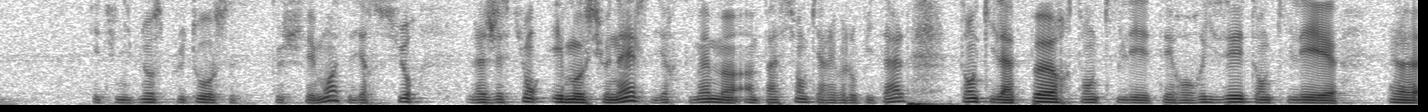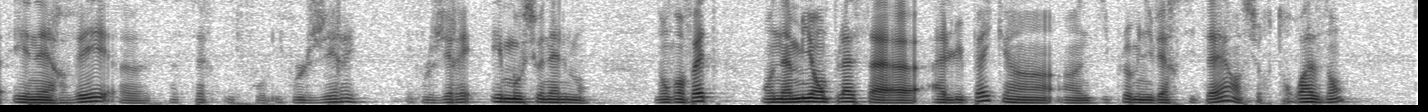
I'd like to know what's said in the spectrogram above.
qui est une hypnose plutôt ce que je fais moi, c'est-à-dire sur la gestion émotionnelle, c'est-à-dire que même un, patient qui arrive à l'hôpital, tant qu'il a peur, tant qu'il est terrorisé, tant qu'il est euh, énervé, euh, il, faut, le gérer, il faut le gérer émotionnellement. Donc en fait, on a mis en place à, l'UPEC un, un diplôme universitaire sur trois ans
